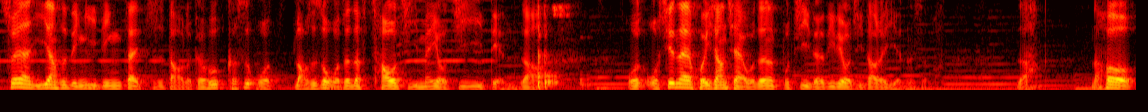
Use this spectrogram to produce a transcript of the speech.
虽然一样是林义斌在指导的，可不可是我老实说，我真的超级没有记忆点，你知道？我我现在回想起来，我真的不记得第六集到底演了什么，知道？然后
